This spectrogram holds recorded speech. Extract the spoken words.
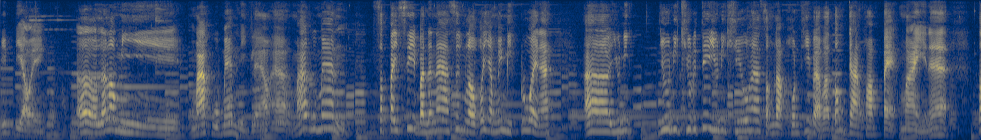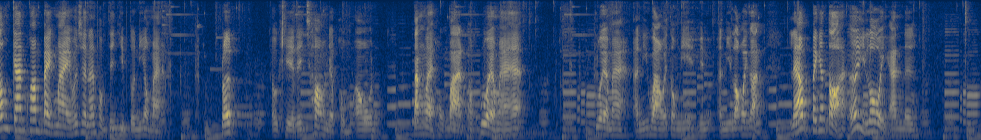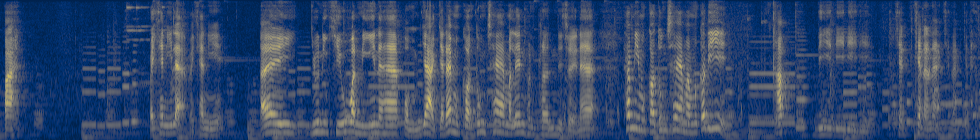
นิดเดียวเอง เออ แล้วเรามีมาร์คูแมนอีกแล้วฮะ มาร์คูแมนสไปซี่บานาน่าซึ่งเราก็ยังไม่มีกล้วยนะ อ่ายูนิยูนิคิวริตี้ยูนิคิวฮะสำหรับคนที่แบบว่าต้องการความแปลกใหม่นะฮะ ต้องการความแปลกใหม่ เพราะฉะนั้นผมจะหยิบตัวนี้ออกมาปึ๊บโอเคได้ช่องเดี๋ยวผมเอาตั้งไว้หกบาทเอากล้วยออกมาฮะกล้วยออกมา อันนี้วางไว้ตรงนี้ อันนี้ล็อกไว้ก่อน แล้วไปกันต่อเอ้ยโลอีกอันหนึ่งไป ไปแค่นี้แหละ ไปแค่นี้ ไอยูนิคิววันนี้นะฮะ ผมอยากจะได้มังกรตุ้งแช่มาเล่นเพลินๆเฉยๆนะฮะ ถ้ามีมังกรตุ้งแช่มามันก็ดี ครับ ดีดีดีดีแค่แค่นั้นแหละแค่นั้นแค่นั้น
